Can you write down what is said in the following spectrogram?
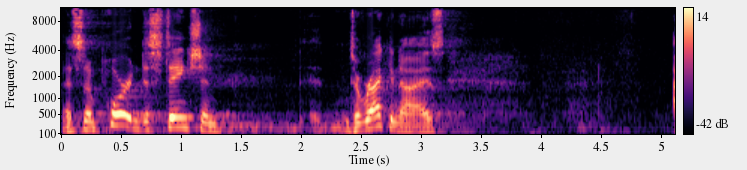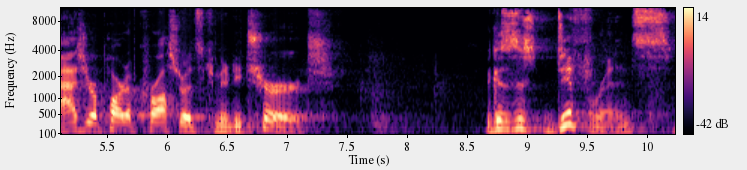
It's an important distinction to recognize as you're a part of Crossroads Community Church, because this difference,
